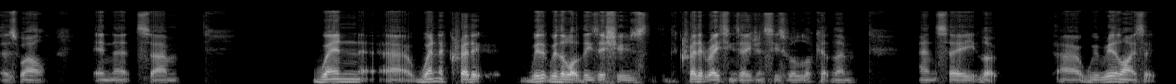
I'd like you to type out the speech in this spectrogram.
as well in that um, when uh, when a credit with with a lot of these issues, the credit ratings agencies will look at them and say, look, uh, we realize that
